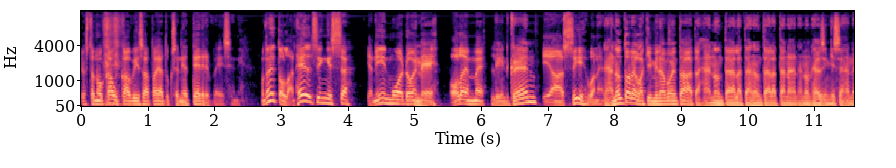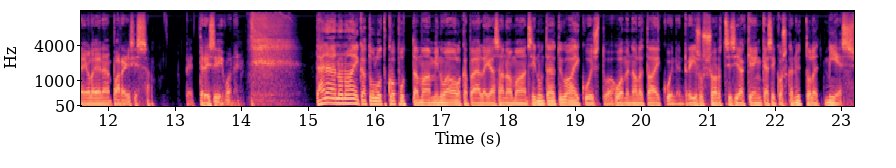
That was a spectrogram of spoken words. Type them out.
josta nuo kaukaa viisaat ajatukseni ja terveiseni. Mutta nyt ollaan Helsingissä ja niin muodoin me olemme Lindgren ja Sihvonen. Hän on todellakin, minä voin taata, hän on täällä, hän on täällä tänään, hän on Helsingissä, hän ei ole enää Pariisissa. Petteri Sihvonen. Tänään on aika tullut koputtamaan minua olkapäälle ja sanomaan, sinun täytyy aikuistua, huomenna olet aikuinen, riisu shortsisi ja kenkäsi, koska nyt olet mies.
